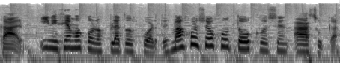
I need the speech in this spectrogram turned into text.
calma. Iniciamos con los platos fuertes. Majo Shoujo Tokosen Asuka.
